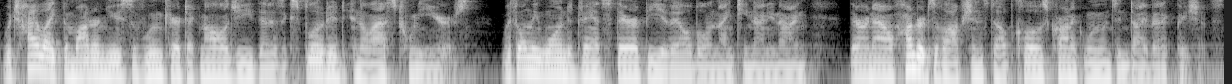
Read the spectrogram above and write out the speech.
which highlight the modern use of wound care technology that has exploded in the last 20 years. With only one advanced therapy available in 1999, there are now hundreds of options to help close chronic wounds in diabetic patients.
